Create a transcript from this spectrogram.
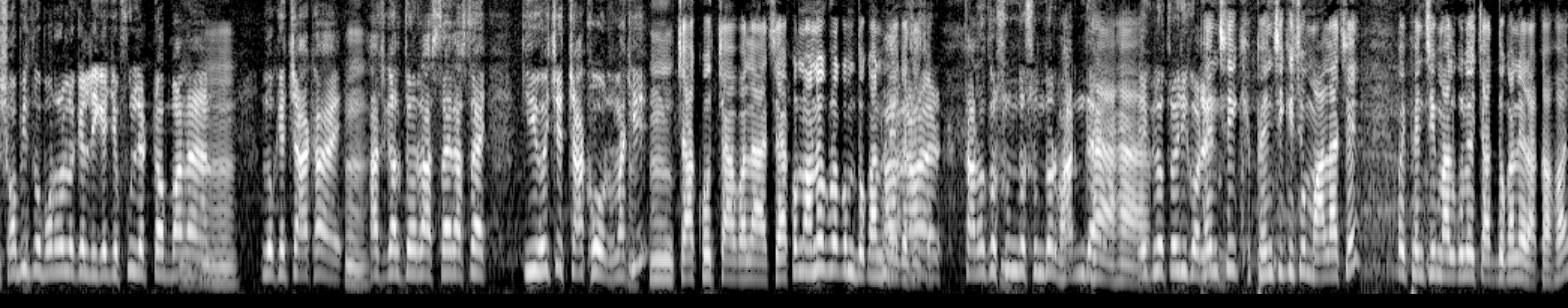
সবই তো বড় লোকের লিগে যে ফুলের টব বানান লোকে চা খায় আজকাল তো রাস্তায় রাস্তায় কি হয়েছে? চাখর নাকি? চাকো চাওয়ালা আছে এখন অনেক রকম দোকান হয়ে গেছে তারা তো সুন্দর সুন্দর ভান দেয় হ্যাঁ হ্যাঁ। এগুলো তৈরি করে ফেন্সি ফেন্সি কিছু মাল আছে ওই ফেন্সি মালগুলো চার দোকানে রাখা হয়।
